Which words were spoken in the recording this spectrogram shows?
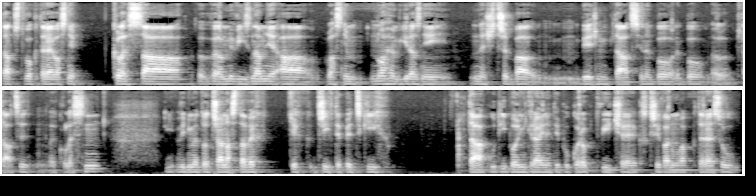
ptactvo, které vlastně klesá velmi významně a vlastně mnohem výrazněji než třeba běžní ptáci nebo, nebo eh, ptáci jako lesní. Vidíme to třeba na stavech těch dřív typických ptáků té polní krajiny typu koroptvíček, skřivanů, které jsou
